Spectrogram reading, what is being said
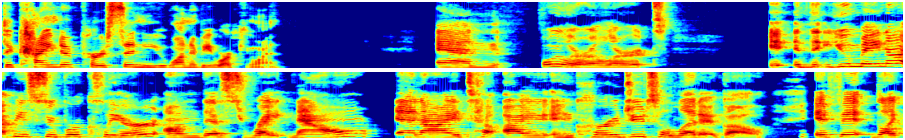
the kind of person you want to be working with? And spoiler alert, it, it, you may not be super clear on this right now and I, I encourage you to let it go if it like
